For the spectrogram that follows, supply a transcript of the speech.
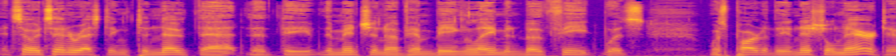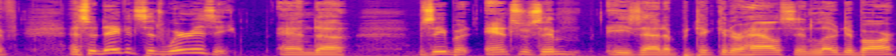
And so it's interesting to note that that the, the mention of him being lame in both feet was was part of the initial narrative. And so David says, "Where is he?" And uh, Ziba answers him. He's at a particular house in Lodebar.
